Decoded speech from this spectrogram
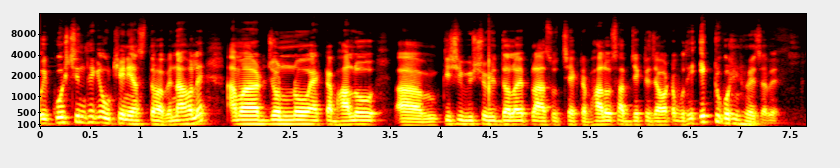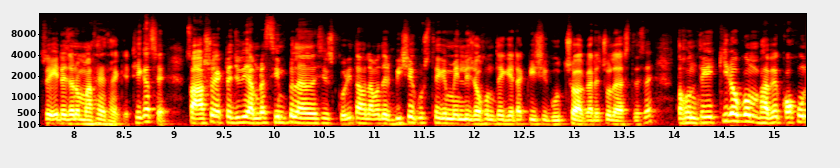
ওই কোয়েশ্চেন থেকে উঠিয়ে নিয়ে আসতে হবে। না হলে আমার জন্য একটা ভালো কৃষি বিশ্ববিদ্যালয় প্লাস হচ্ছে একটা ভালো সাবজেক্টে যাওয়াটা বোধহয় একটু কঠিন হয়ে যাবে। সো এটা যেন মাথায় থাকে। ঠিক আছে? সো আসো একটা যদি আমরা সিম্পল এনালাইসিস করি তাহলে আমাদের ২০-২১ থেকে মেনলি যখন থেকে এটা কৃষি গুচ্ছ আকারে চলে আসতেছে তখন থেকে কীরকম ভাবে কখন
